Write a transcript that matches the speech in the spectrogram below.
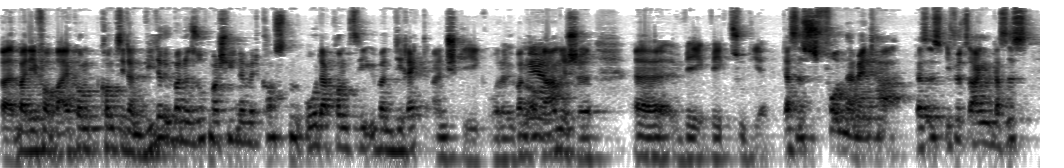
bei, bei dir vorbeikommt, kommt sie dann wieder über eine Suchmaschine mit Kosten oder kommt sie über einen Direkteinstieg oder über einen ja. organischen äh, Weg, Weg zu dir? Das ist fundamental. Das ist, ich würde sagen, das ist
